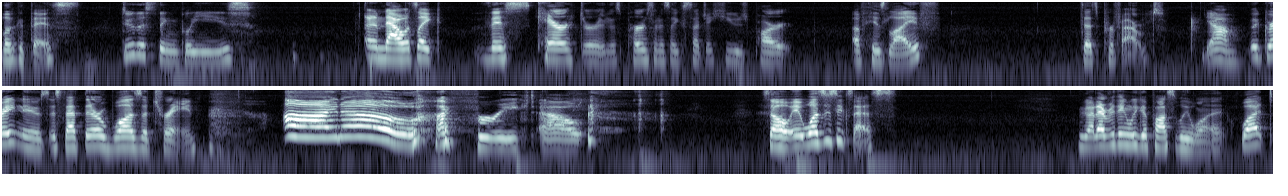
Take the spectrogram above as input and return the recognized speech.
look at this." do this thing, please. And now it's like this character and this person is like such a huge part of his life. That's profound. Yeah, The great news is that there was a train. I know. I freaked out. So it was a success. We got everything we could possibly want. What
